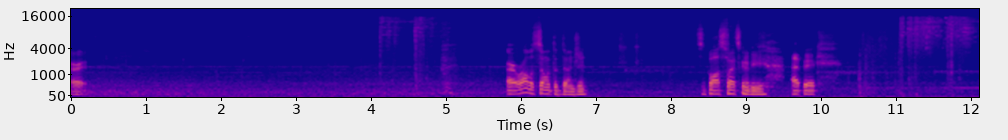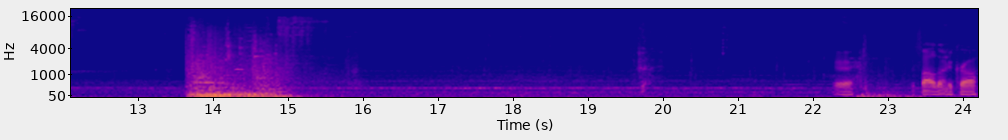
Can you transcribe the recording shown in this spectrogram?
All right. All right, we're almost done with the dungeon. This boss fight's gonna be epic. Yeah. We filed Undercroft.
